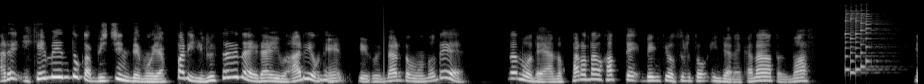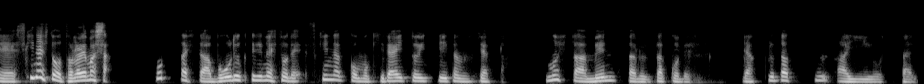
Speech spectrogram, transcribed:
あれ、イケメンとか美人でもやっぱり許されないラインはあるよねっていう風になると思うので、なので、あの、体を張って勉強するといいんじゃないかなと思います。えー、好きな人を取られました。取った人は暴力的な人で、好きな子も嫌いと言っていたの付き合った。この人はメンタル雑魚です。略奪愛をしたい。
